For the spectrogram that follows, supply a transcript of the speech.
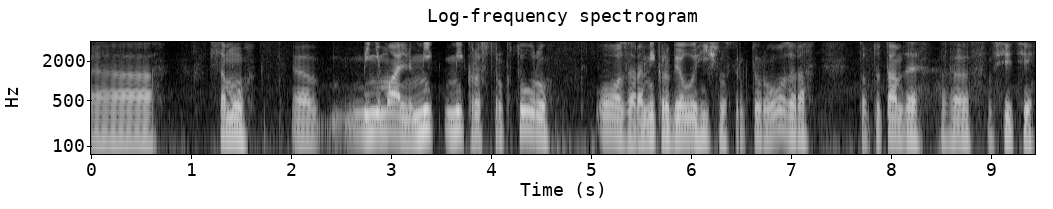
е, саму е, мінімальну мік- мікроструктуру озера, мікробіологічну структуру озера. Тобто там, де е, всі ці,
